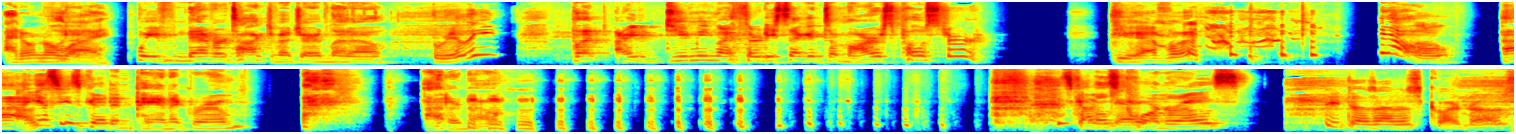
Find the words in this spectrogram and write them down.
I don't know why. We've never talked about Jared Leto, Really? but I, do you mean my 30 second to Mars poster? Do you have one? No. Uh, I guess he's good in Panic Room. I don't know. He's got those Okay. cornrows. He does have his cornrows.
